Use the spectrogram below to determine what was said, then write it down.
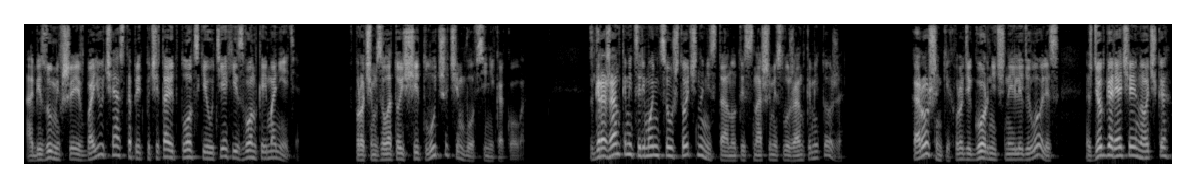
обезумевшие в бою, часто предпочитают плотские утехи звонкой монете. Впрочем, золотой щит лучше, чем вовсе никакого. С горожанками церемониться уж точно не станут, и с нашими служанками тоже. Хорошеньких, вроде горничной леди Лолис, ждет горячая ночка,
